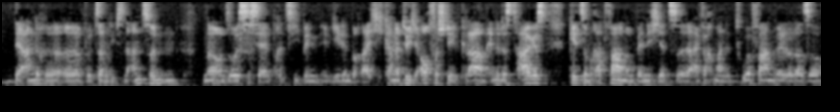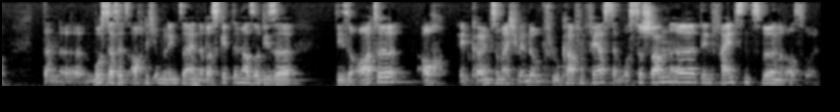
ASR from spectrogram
der andere äh, wird es am liebsten anzünden. Ne? Und so ist es ja im Prinzip in, in jedem Bereich. Ich kann natürlich auch verstehen, klar, am Ende des Tages geht es um Radfahren und wenn ich jetzt äh, einfach mal eine Tour fahren will oder so, dann äh, muss das jetzt auch nicht unbedingt sein. Aber es gibt immer so diese, diese Orte, auch in Köln zum Beispiel, wenn du um Flughafen fährst, dann musst du schon äh, den feinsten Zwirn rausholen.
